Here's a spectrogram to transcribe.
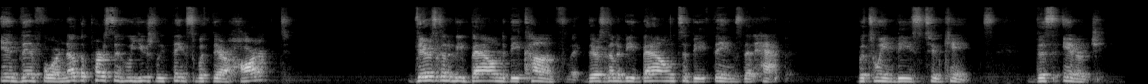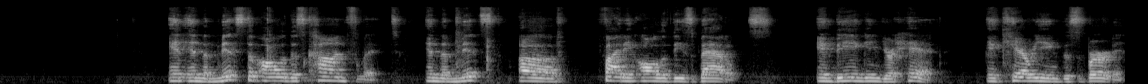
and then for another person who usually thinks with their heart, there's going to be bound to be conflict. There's going to be bound to be things that happen between these two kings, this energy. And in the midst of all of this conflict, in the midst of fighting all of these battles and being in your head and carrying this burden,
